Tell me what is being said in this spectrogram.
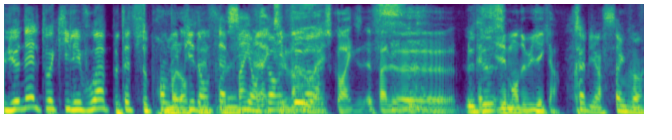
Lionel, toi qui les vois, peut-être se prendre les pieds dans le tapis encore une fois. ouais, score ex- enfin, le, Le précisément deux buts d'écart. Très bien, 5-20.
